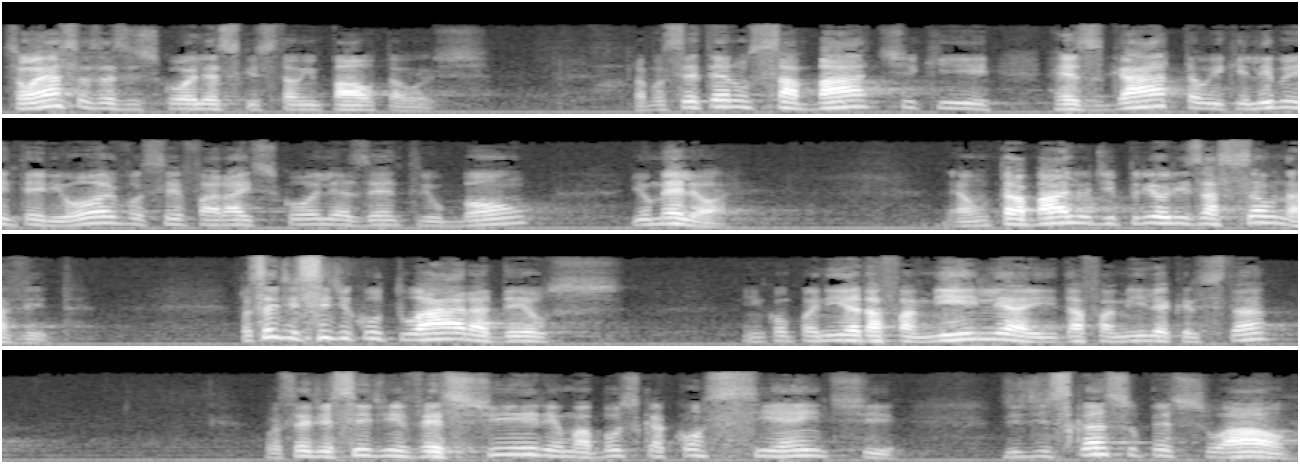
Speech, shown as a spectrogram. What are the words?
São essas as escolhas que estão em pauta hoje. Para você ter um sabate que resgata o equilíbrio interior, você fará escolhas entre o bom e o melhor. É um trabalho de priorização na vida. Você decide cultuar a Deus em companhia da família e da família cristã? Você decide investir em uma busca consciente de descanso pessoal,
